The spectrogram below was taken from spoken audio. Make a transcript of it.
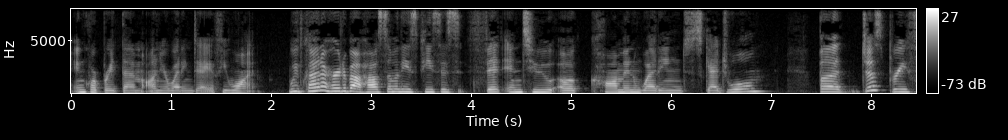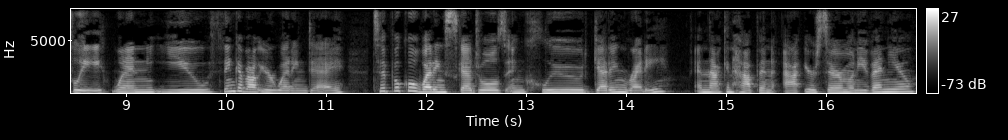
incorporate them on your wedding day if you want. We've kind of heard about how some of these pieces fit into a common wedding schedule, but just briefly, when you think about your wedding day, typical wedding schedules include getting ready, and that can happen at your ceremony venue.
